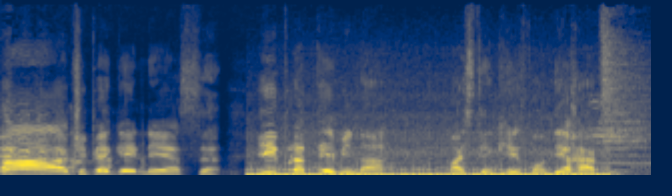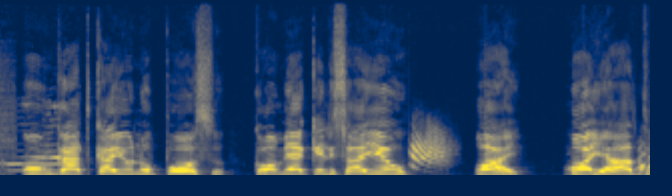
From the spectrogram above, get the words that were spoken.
Te peguei nessa! E para terminar, mas tem que responder rápido. Um gato caiu no poço. Como é que ele saiu? Uai, moiado!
